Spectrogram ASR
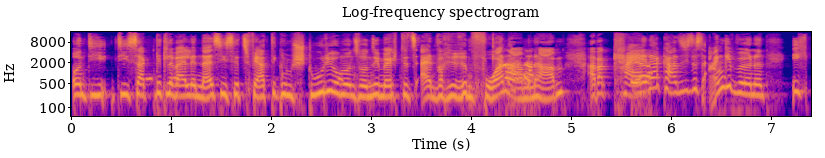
Und die, die sagt mittlerweile, nein, sie ist jetzt fertig im Studium und so und sie möchte jetzt einfach ihren Vornamen haben. Aber keiner kann sich das angewöhnen. Ich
